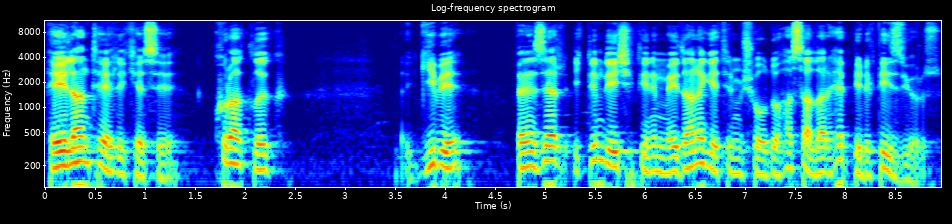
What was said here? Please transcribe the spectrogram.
heyelan tehlikesi, kuraklık gibi benzer iklim değişikliğinin meydana getirmiş olduğu hasarları hep birlikte izliyoruz.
